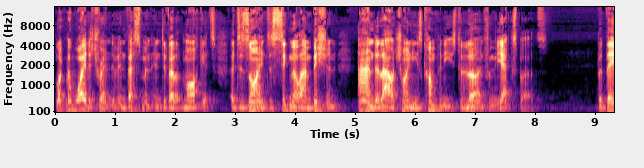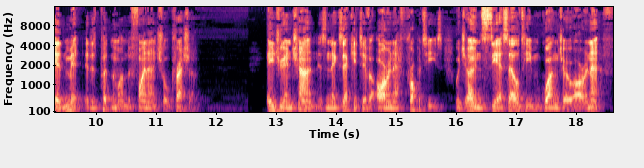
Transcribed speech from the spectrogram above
like the wider trend of investment in developed markets, are designed to signal ambition and allow Chinese companies to learn from the experts. But they admit it has put them under financial pressure. Adrian Chan is an executive at R&F Properties, which owns CSL team Guangzhou R&F.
